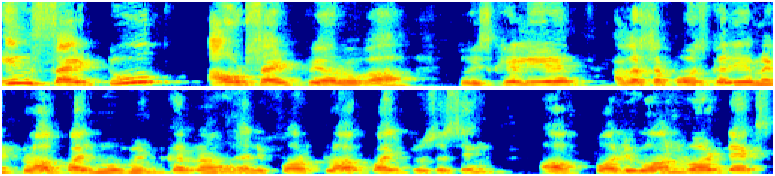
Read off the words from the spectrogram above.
इनसाइड टू आउटसाइड पेयर होगा। तो इसके लिए अगर सपोज़ करिए मैं क्लॉकवाइज मूवमेंट कर रहा हूँ, यानी for clockwise processing of polygon vertex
